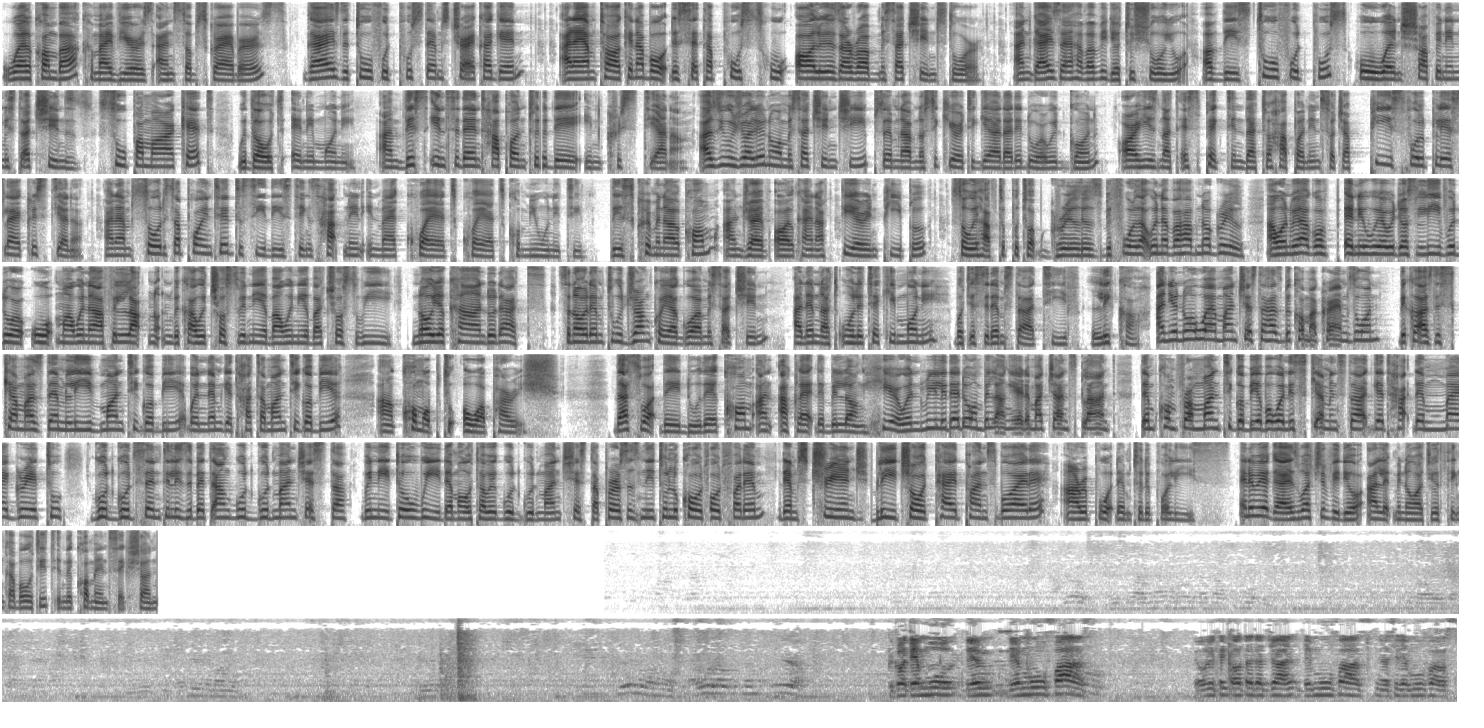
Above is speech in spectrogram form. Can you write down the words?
Welcome back, my viewers and subscribers. Guys, the two foot puss them strike again. And I am talking about the set of puss who always are rob Mr. Chin store. And guys, I have a video to show you of these two foot puss who went shopping in Mr. Chin's supermarket without any money. And this incident happened today in Christiana. As usual, you know, Mr. Chin cheap, so him have no security guard at the door with gun or he's not expecting that to happen in such a peaceful place like Christiana. And I'm so disappointed to see these things happening in my quiet, quiet community. These criminals come and drive all kind of fear in people. So we have to put up grills. Before that, we never have no grill. And when we go anywhere, we just leave the door open. We not to lock nothing because we trust we neighbor, we neighbor trust we. No, you can't do that. So now them two drunk you go and Mr. Chin and them not only taking money, but you see them start thief liquor. And you know why Manchester has become a crime zone? Because the scammers them leave Montego Bay when them get hot at Montego Bay and come up to our parish. That's what they do. They come and act like they belong here when really they don't belong here. Them a transplant. Them come from Montego Bay, but when the scamming start get hot, them migrate to good, good St. Elizabeth and good, good Manchester. We need to weed them out of a good, good Manchester. Persons need to look out, out for them. Them strange bleach out tight pants boy there and report them to the police. Anyway, guys, watch the video and let me know what you think about it in the comment section. Because they move, they, they move fast. They only take out of the giant. They move fast. You see, they move fast.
